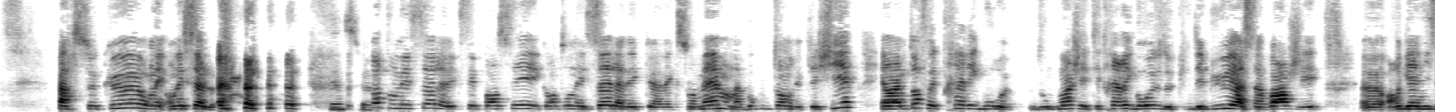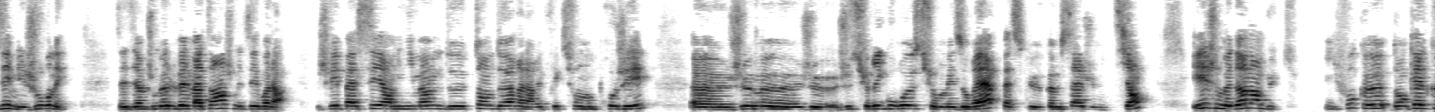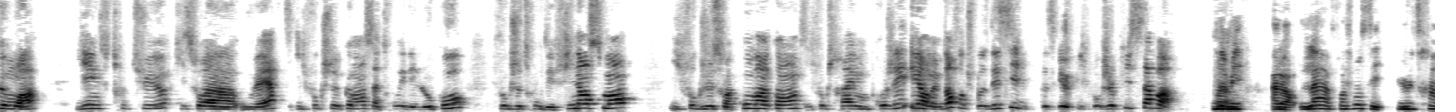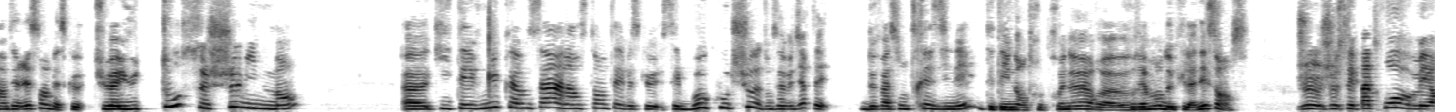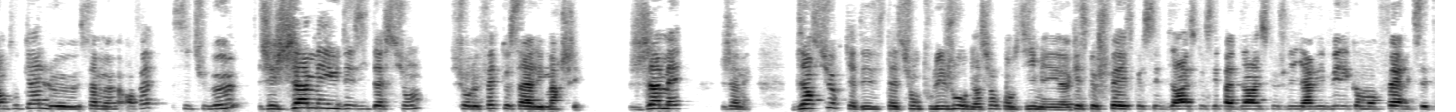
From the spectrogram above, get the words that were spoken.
parce que on est, on est seul. quand on est seul avec ses pensées et quand on est seul avec, avec soi-même, on a beaucoup de temps de réfléchir et en même temps, il faut être très rigoureux. Donc moi, j'ai été très rigoureuse depuis le début, à savoir, j'ai euh, organisé mes journées. C'est-à-dire que je me levais le matin, je me disais, voilà, je vais passer un minimum de temps d'heures à la réflexion de mon projet. Euh, je, me, je, je suis rigoureuse sur mes horaires parce que comme ça, je m'y tiens et je me donne un but. Il faut que dans quelques mois, il y ait une structure qui soit ouverte, il faut que je commence à trouver des locaux, il faut que je trouve des financements, il faut que je sois convaincante, il faut que je travaille mon projet. Et en même temps, il faut que je pose des cibles parce qu'il faut que je puisse savoir. Non, mais alors là, franchement, c'est ultra intéressant parce que tu as eu tout ce cheminement euh, qui t'est venu comme ça à l'instant T parce que c'est beaucoup de choses. Donc, ça veut dire que de façon très innée, tu étais une entrepreneur euh, vraiment depuis la naissance je je sais pas trop, mais en tout cas, le, ça me, en fait, si tu veux, j'ai jamais eu d'hésitation sur le fait que ça allait marcher. Jamais, jamais. Bien sûr qu'il y a des hésitations tous les jours, bien sûr qu'on se dit mais euh, qu'est-ce que je fais? Est-ce que c'est bien? Est-ce que c'est pas bien? Est-ce que je vais y arriver? Comment faire? Etc.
